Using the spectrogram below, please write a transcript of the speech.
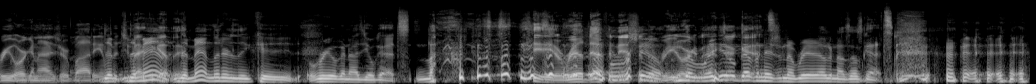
reorganize your body and The, put you the back man together the man literally could reorganize your guts. Yeah, real definition of Real- reorganize The real guts. definition of reorganize those guts.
